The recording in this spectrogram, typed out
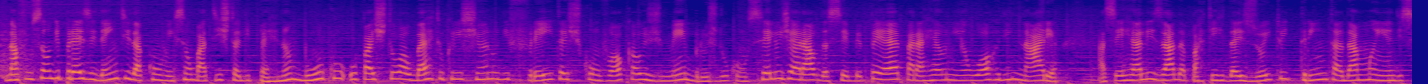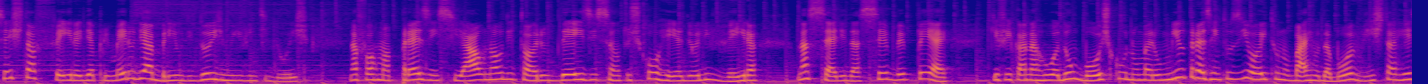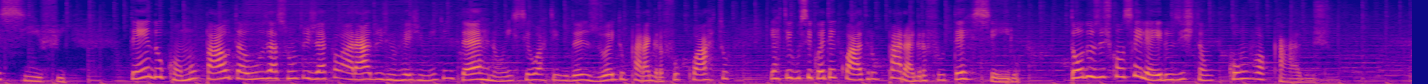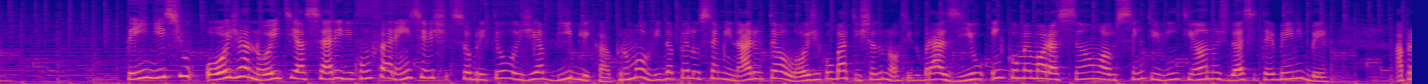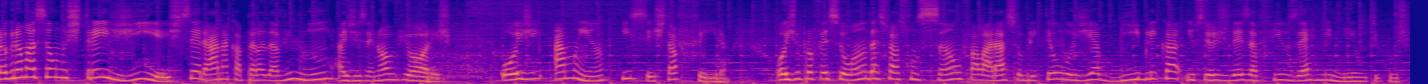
Na função de presidente da Convenção Batista de Pernambuco, o pastor Alberto Cristiano de Freitas convoca os membros do Conselho Geral da CBPE para a reunião ordinária a ser realizada a partir das 8h30 da manhã de sexta-feira, dia 1 de abril de 2022, na forma presencial no auditório Deise Santos Correia de Oliveira, na sede da CBPE, que fica na rua Dom Bosco, número 1308, no bairro da Boa Vista, Recife tendo como pauta os assuntos declarados no regimento interno em seu artigo 18, parágrafo 4 e artigo 54, parágrafo 3 Todos os conselheiros estão convocados. Tem início hoje à noite a série de conferências sobre teologia bíblica promovida pelo Seminário Teológico Batista do Norte do Brasil em comemoração aos 120 anos do STBNB. A programação nos três dias será na Capela da Vimim, às 19 horas, hoje, amanhã e sexta-feira. Hoje o professor Anderson Assunção falará sobre teologia bíblica e os seus desafios hermenêuticos.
